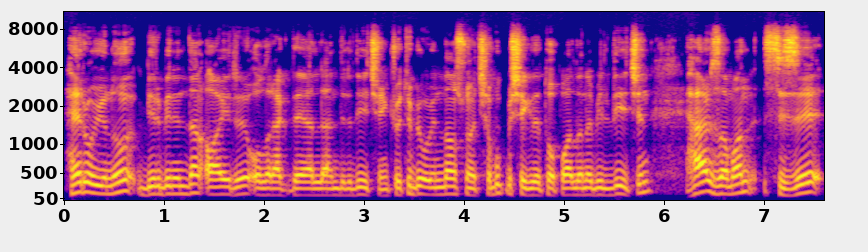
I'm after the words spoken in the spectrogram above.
her oyunu birbirinden ayrı olarak değerlendirdiği için, kötü bir oyundan sonra çabuk bir şekilde toparlanabildiği için her zaman sizi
